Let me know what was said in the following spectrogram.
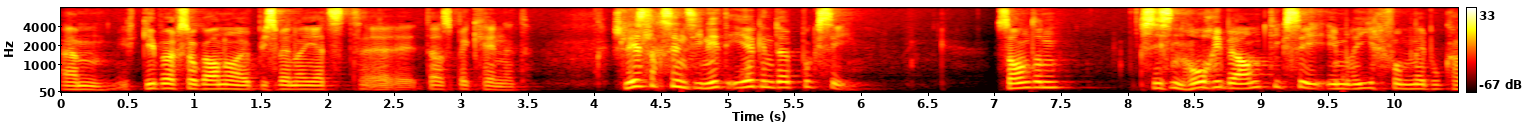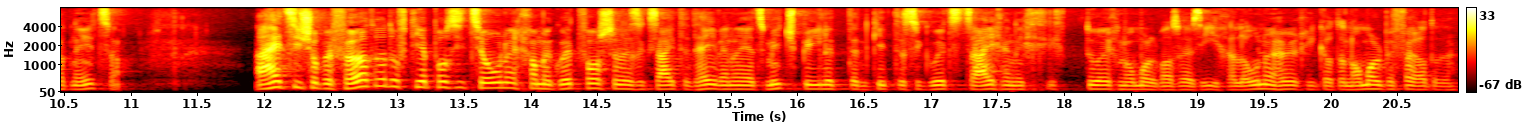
ähm, ich gebe euch sogar noch etwas, wenn ihr jetzt äh, das bekennt. Schließlich sind sie nicht irgendjemand sondern sie sind hohe Beamte im Reich vom Nebukadnezar. Er hat sie schon befördert auf diese Position. Ich kann mir gut vorstellen, dass er gesagt hat, hey, wenn er jetzt mitspielt, dann gibt das ein gutes Zeichen. Ich, ich tue euch nochmal, was weiß ich, eine Lohnerhöhung oder nochmal befördern.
